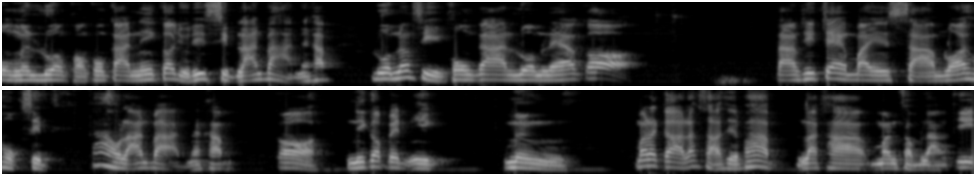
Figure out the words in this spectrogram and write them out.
วงเงินรวมของโครงการนี้ก็อยู่ที่ 10 ล้านบาทนะครับ รวมทั้ง 4 โครงการรวมแล้วก็ตามที่แจ้งไป 369 ล้านบาทนะครับ ก็นี่ก็เป็นอีกหนึ่งมาตรการรักษาเสถียรภาพราคามันสำปะหลังที่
